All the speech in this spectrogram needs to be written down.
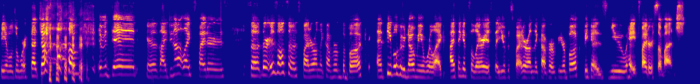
be able to work that job if it did because I do not like spiders. So there is also a spider on the cover of the book, and people who know me were like, "I think it's hilarious that you have a spider on the cover of your book because you hate spiders so much."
